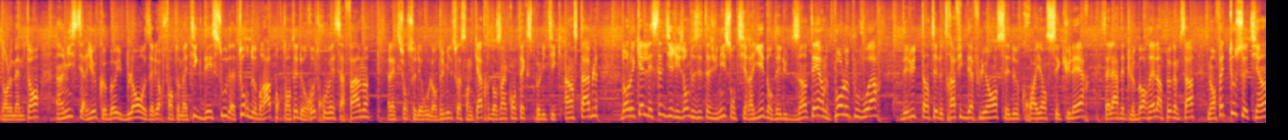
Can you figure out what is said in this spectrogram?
Dans le même temps, un mystérieux cow-boy blanc aux allures fantomatiques dessoude à tour de bras pour tenter de retrouver sa femme. L'action se déroule en 2064 dans un contexte politique instable, dans lequel les sept dirigeants des États-Unis sont tiraillés dans des luttes internes pour le pouvoir, des luttes teintées de trafic d'affluence et de croyances séculaires. Ça a l'air d'être le bordel un peu comme ça, mais en fait tout se tient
